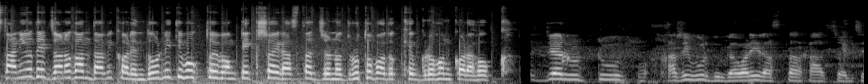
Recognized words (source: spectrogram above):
স্থানীয়দের জনগণ দাবি করেন দুর্নীতিমুক্ত এবং টেকসই রাস্তার জন্য দ্রুত পদক্ষেপ গ্রহণ করা হোক। যে রুট টু হাসিপুর দুর্গাবাড়ি রাস্তার কাজ চলছে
